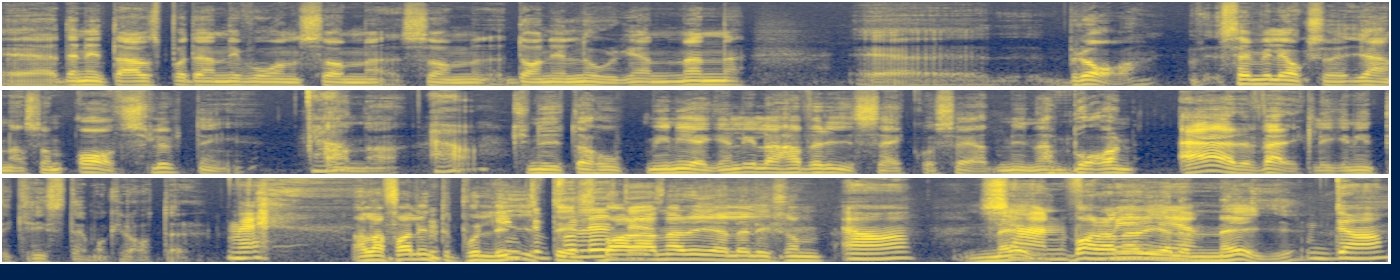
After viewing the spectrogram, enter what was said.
Eh, den är inte alls på den nivån som, som Daniel Norgren, men eh, bra. Sen vill jag också gärna som avslutning, ja. Anna, ja. knyta ihop min egen lilla haverisäck och säga att mina barn är verkligen inte kristdemokrater. Nej. I alla fall inte politiskt, inte politiskt. bara när det gäller liksom ja. mig. Bara när det gäller mig. Ja.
